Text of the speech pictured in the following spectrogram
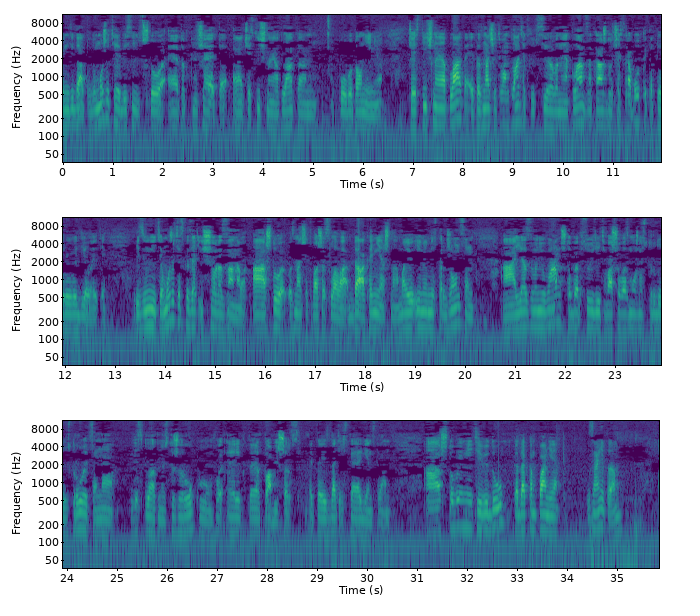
кандидата. Вы можете объяснить, что это включает а, частичная оплата по выполнению? Частичная оплата, это значит вам платят фиксированный оклад за каждую часть работы, которую вы делаете. Извините, можете сказать еще раз заново? А что значит ваши слова? Да, конечно. Мое имя мистер Джонсон. А я звоню вам, чтобы обсудить вашу возможность трудоустроиться на бесплатную стажировку в Eric Publishers. Это издательское агентство. А что вы имеете в виду, когда компания занята?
